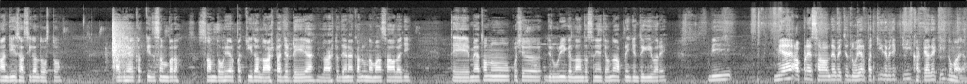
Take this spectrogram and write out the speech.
ਹਾਂਜੀ, ਸਤਿ ਸ਼੍ਰੀ ਅਕਾਲ ਦੋਸਤੋ। ਅੱਜ ਹੈ 31 ਦਸੰਬਰ, ਸਨ 2025 ਦਾ ਲਾਸਟ ਅੱਜ ਡੇ ਹੈ। ਲਾਸਟ ਦਿਨ ਹੈ ਕੱਲ ਨੂੰ ਨਵਾਂ ਸਾਲ ਹੈ ਜੀ। ਤੇ ਮੈਂ ਤੁਹਾਨੂੰ ਕੁਝ ਜ਼ਰੂਰੀ ਗੱਲਾਂ ਦੱਸਣੀਆਂ ਚਾਹੁੰਦਾ ਆਪਣੀ ਜ਼ਿੰਦਗੀ ਬਾਰੇ। ਵੀ ਮੈਂ ਆਪਣੇ ਸਾਲ ਦੇ ਵਿੱਚ 2025 ਦੇ ਵਿੱਚ ਕੀ ਖੱਟਿਆ ਤੇ ਕੀ ਗਮਾਇਆ?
